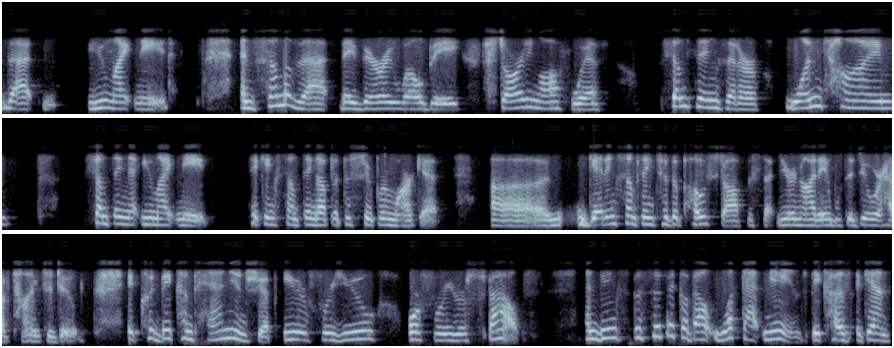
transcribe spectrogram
that you might need. And some of that may very well be starting off with some things that are one time something that you might need, picking something up at the supermarket, uh, getting something to the post office that you're not able to do or have time to do. It could be companionship, either for you or for your spouse. And being specific about what that means, because again,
